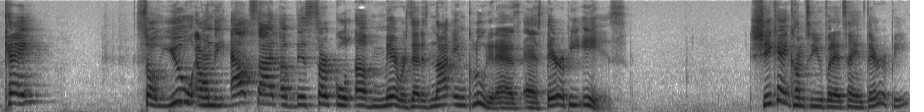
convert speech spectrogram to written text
Okay? So you on the outside of this circle of marriage that is not included as as therapy is. She can't come to you for that same therapy.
